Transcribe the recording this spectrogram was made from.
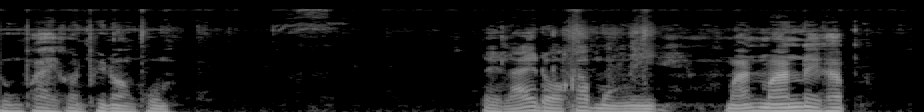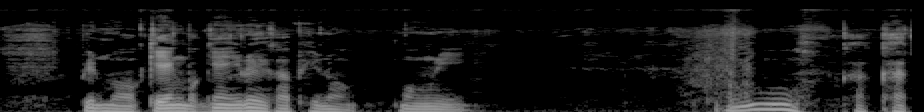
ถุงไผ่ก่อนพี่น้องผมได้หลายดอกครับมองนี้มันมันเลยครับ เป็นหมอแกงบักใหญ่เลยครับพี่น้องมองนี้โอ้คักคัก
